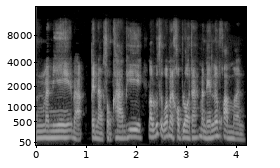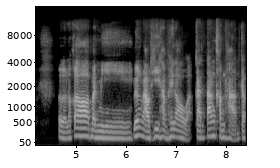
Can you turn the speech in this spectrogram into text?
นต์ มันมีแบบเป็นหนังสงครามที่เรารู้สึกว่ามันครบรถนะ มันเน้นเรื่องความมัน เออแล้วก็มันมีเรื่องราวที่ทำให้เราอะการตั้งคำถามกับ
